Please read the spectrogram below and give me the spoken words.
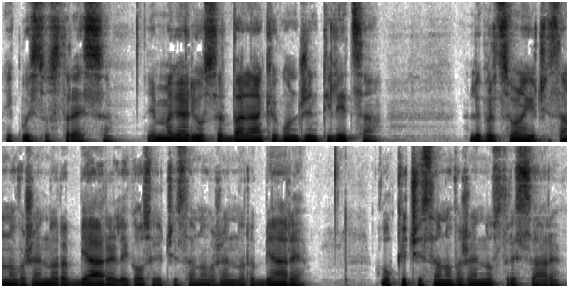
e questo stress e magari osservare anche con gentilezza le persone che ci stanno facendo arrabbiare, le cose che ci stanno facendo arrabbiare o che ci stanno facendo stressare.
